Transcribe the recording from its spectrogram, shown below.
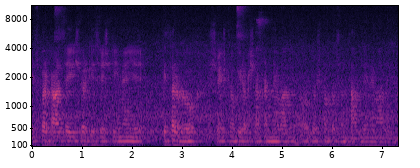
इस प्रकार से ईश्वर की सृष्टि में ये पितर लोग श्रेष्ठों की रक्षा करने वाले और दुष्टों को संताप देने वाले हैं।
